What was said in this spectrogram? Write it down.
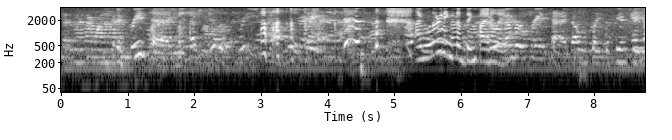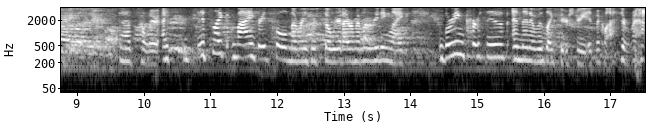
freaking freeze tag, you touch it, you're really free. It's really great. I'm learning something finally. I remember freeze tag, that was like the Fear Street I. That's hilarious. I, it's like my grade school memories are so weird. I remember reading like learning cursive, and then it was like Fear Street in the classroom. I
